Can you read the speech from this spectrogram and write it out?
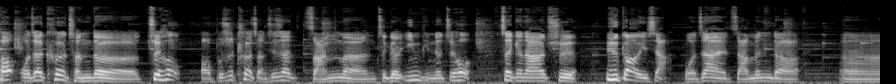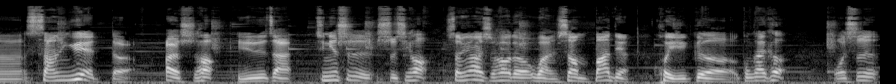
好，我在课程的最后哦，不是课程，就是在咱们这个音频的最后，再跟大家去预告一下，我在咱们的呃三月的二十号，也就是在今天是十七号，三月二十号的晚上八点。会有一个公开课，我是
